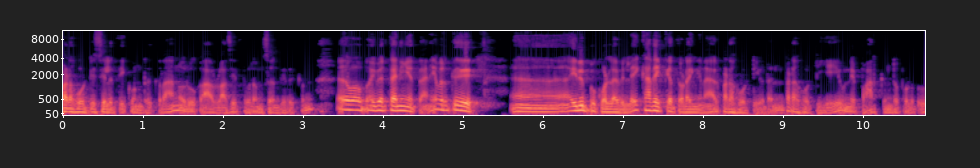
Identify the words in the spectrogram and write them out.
படகோட்டி செலுத்தி கொண்டிருக்கிறான். ஒரு காவலாசி தூரம் சென்றிருக்கும். இவர் தனியத்தானே. இவருக்கு இருப்பு கொள்ளவில்லை. கதைக்க தொடங்கினார் படகோட்டியுடன். படகோட்டியை உன்னை பார்க்கின்ற பொழுது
